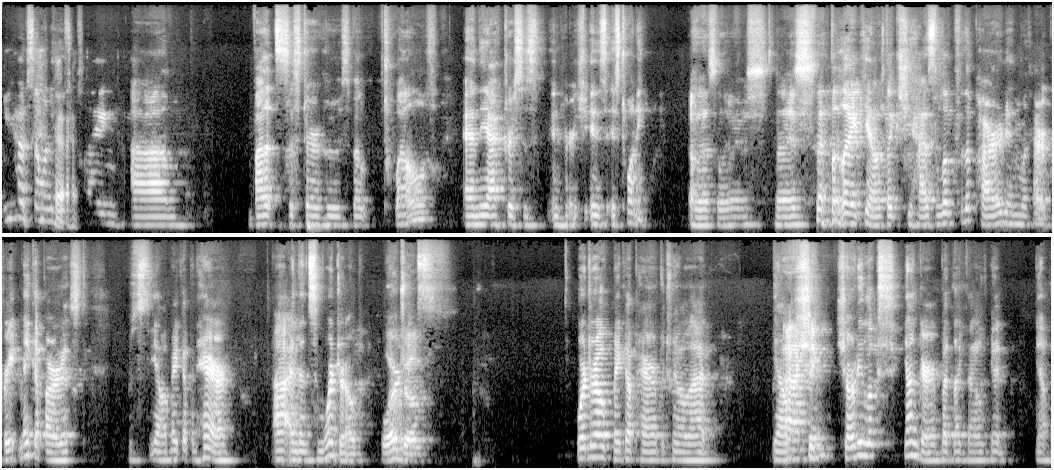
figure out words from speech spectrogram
You have someone who's playing um, Violet's sister, who's about 12, and the actress is in her she is is 20. Oh, that's hilarious. Nice. But like you know, like she has the look for the part, and with her great makeup artist, who's you know makeup and hair, uh, and then some wardrobe, Wardrobe. wardrobe, makeup, hair, between all that. You know, Acting. She, she already looks younger, but like that'll get you know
